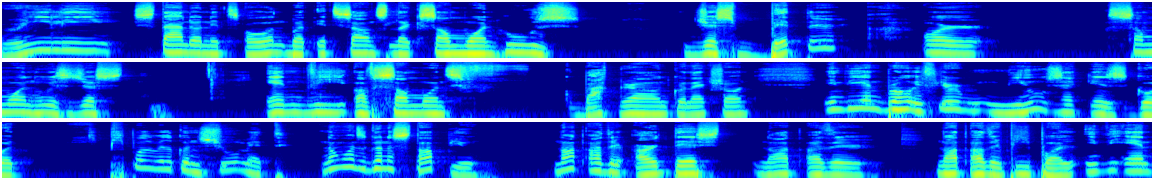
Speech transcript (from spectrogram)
really stand on its own, but it sounds like someone who's just bitter or someone who is just envy of someone's background connection. In the end, bro, if your music is good, people will consume it. No one's gonna stop you. Not other artists, not other not other people. In the end,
